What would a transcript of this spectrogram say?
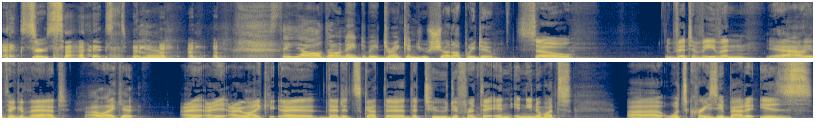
exercised. yeah. See, y'all don't need to be drinking. You shut up. We do. So, Witte Wieven. Yeah. What do you think of that? I like it. I, I, I like uh, that it's got the the two different things, and and you know what's uh, what's crazy about it is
